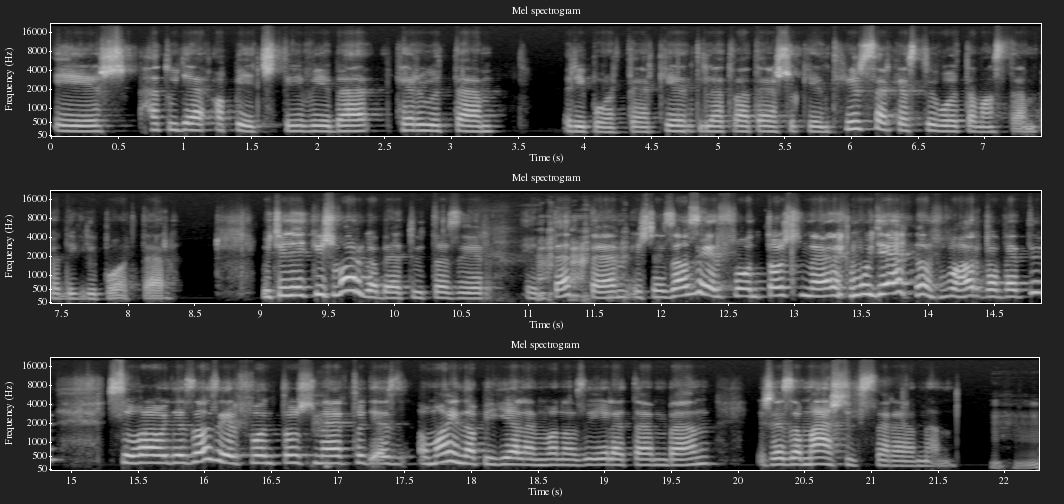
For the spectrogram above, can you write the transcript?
és hát ugye a Pécs TV-be kerültem riporterként, illetve hát elsőként hírszerkesztő voltam, aztán pedig riporter. Úgyhogy egy kis varga betűt azért én tettem, és ez azért fontos, mert ugye varga betű, szóval, hogy ez azért fontos, mert hogy ez a mai napig jelen van az életemben, és ez a másik szerelmem. Uh-huh.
